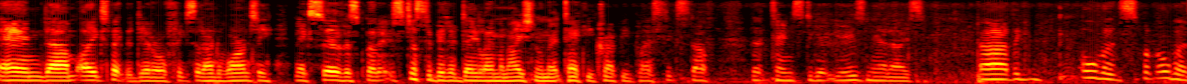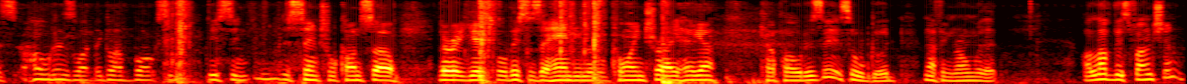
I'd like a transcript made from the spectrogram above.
and um, I expect the dealer will fix it under warranty next service, but it's just a bit of delamination on that tacky, crappy plastic stuff that tends to get used nowadays. Uh, the, all all those holders like the glove box, this in the central console, very useful. This is a handy little coin tray here, cup holders. It's all good, nothing wrong with it. I love this function.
